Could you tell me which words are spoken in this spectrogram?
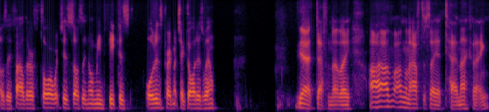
As the father of Thor, which is obviously no mean feat because Odin's pretty much a god as well. Yeah, definitely. I, I'm I'm going to have to say a ten. I think.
